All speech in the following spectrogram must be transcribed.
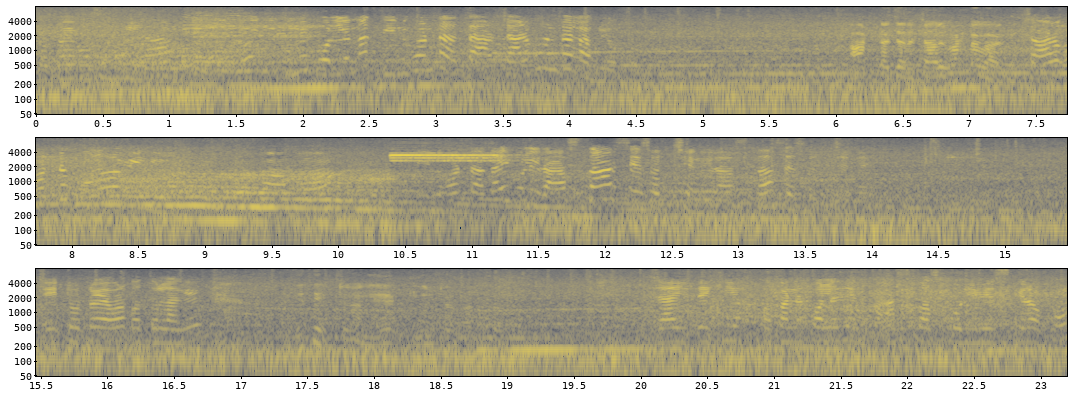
টোটোয় বসে বললাম ওই যে তুমি বললে না তিন ঘণ্টা তার চার ঘণ্টা লাগল আটটা চারে ঘণ্টা লাগবে চার ঘণ্টা পনেরো মিনিট। বাবা তিন ঘণ্টা তাই বলি রাস্তা আর শেষ হচ্ছে না রাস্তা শেষ হচ্ছে না। এই টোটোয় আবার কত লাগে? যাই দেখি ওখানে কলেজের আশপাশ পরিবেশ কীরকম।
